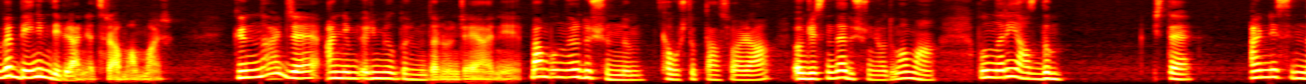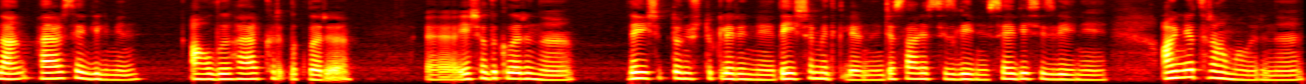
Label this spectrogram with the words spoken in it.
Ve benim de bir anne travmam var. Günlerce annemin ölüm yıl dönümünden önce yani ben bunları düşündüm kavuştuktan sonra. Öncesinde düşünüyordum ama bunları yazdım. İşte annesinden hayal sevgilimin aldığı hayal kırıklıkları, yaşadıklarını, değişip dönüştüklerini, değişemediklerini, cesaretsizliğini, sevgisizliğini, anne travmalarını,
